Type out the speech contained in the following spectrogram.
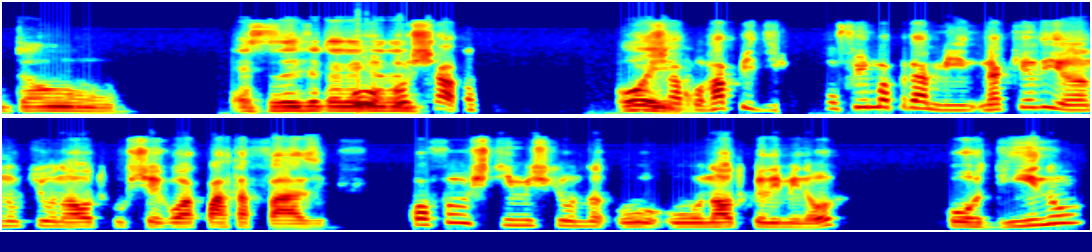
Então, essas aí já tá ligando. Ô, ô Chapo, Oi. Ô, Chapo, rapidinho, confirma para mim, naquele ano que o Náutico chegou à quarta fase, qual foram os times que o, o, o Náutico eliminou? Cordino.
